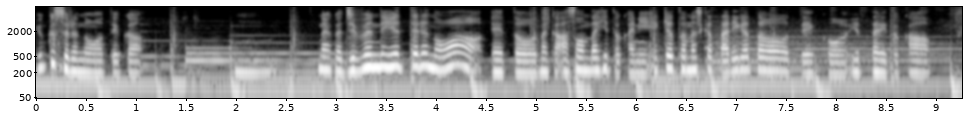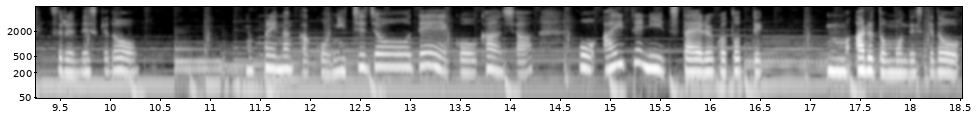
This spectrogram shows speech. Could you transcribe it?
よくするのはっていうかなんか自分で言ってるのは、え、ー、と、なんか遊んだ日とかに、今日楽しかった、ありがとうってこう言ったりとかするんですけど、やっぱりなんかこう日常でこう感謝を相手に伝えることって、あると思うんですけど、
